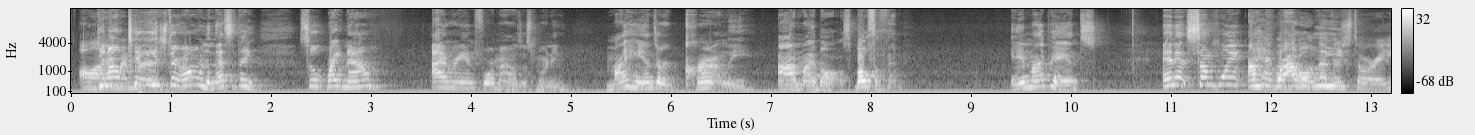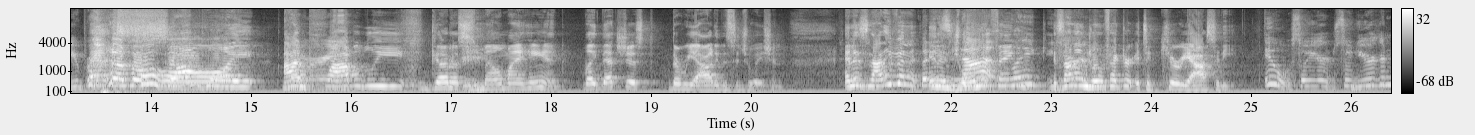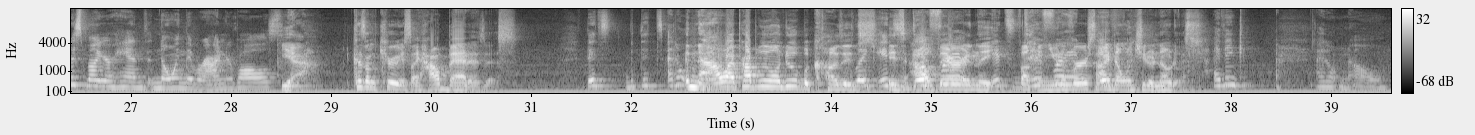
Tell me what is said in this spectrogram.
all you I know, remember. to each their own, and that's the thing. So right now, I ran four miles this morning. My hands are currently on my balls, both of them, in my pants. And at some point, I'm I have a whole probably nother story. You brought up a some point, I'm probably gonna smell my hand. Like that's just the reality of the situation. And it's not even But an enjoyment thing. like, it's not an enjoyment factor. It's a curiosity. Ew. So you're so you're gonna smell your hands knowing they were on your balls. Yeah, because I'm curious. Like, how bad is this? That's but that's I don't. And now. I probably won't do it because it's Like, it's it's, out there in the it's fucking universe. and I don't want you to notice. I think I don't know.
